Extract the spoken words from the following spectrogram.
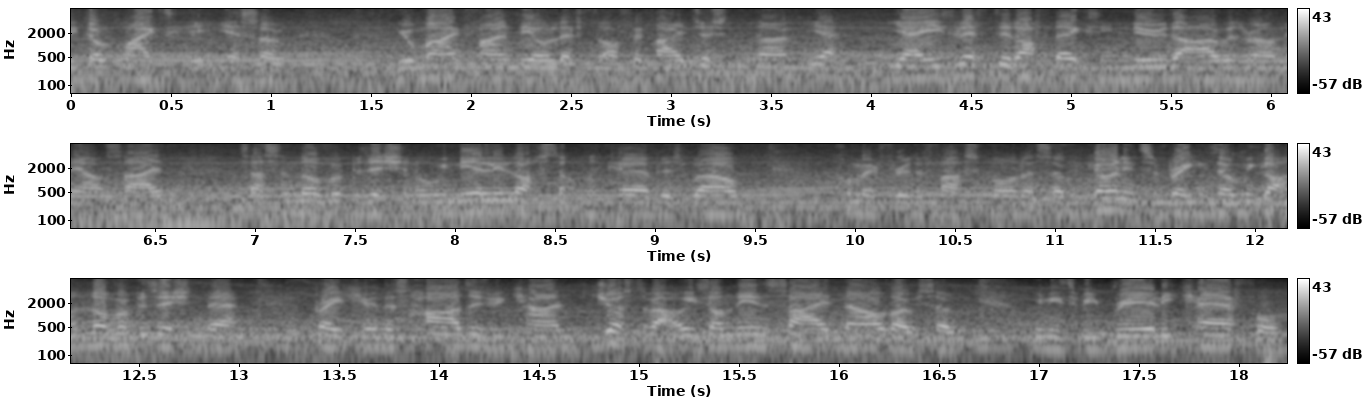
they don't like to hit you, so you might find they'll lift off if I just know, yeah, yeah, he's lifted off there because he knew that I was around the outside. So that's another position. We nearly lost it on the curb as well, coming through the fast corner. So we're going into braking zone. We got another position there, braking as hard as we can, just about. He's on the inside now though, so we need to be really careful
